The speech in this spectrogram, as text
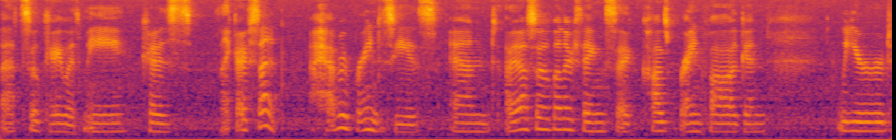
that's okay with me because, like I've said, I have a brain disease and I also have other things that cause brain fog and weird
